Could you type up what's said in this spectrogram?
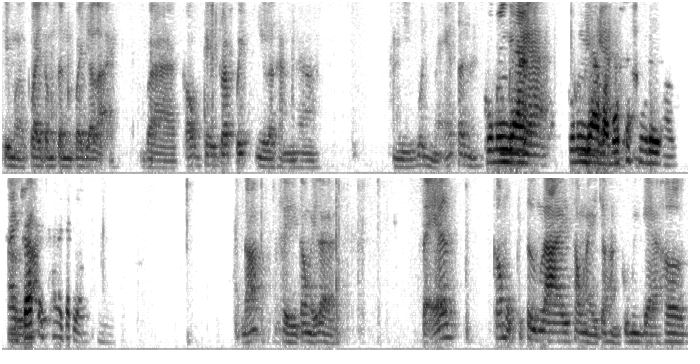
khi mà Clay Thompson quay trở lại và có một cái draft pick như là thằng à, thằng gì quên mẹ tên này. Kuminga Kuminga và Moses Moody ừ. hai ừ, draft khá là chất lượng. Đó thì tao nghĩ là sẽ có một cái tương lai sau này cho thằng Kuminga hơn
